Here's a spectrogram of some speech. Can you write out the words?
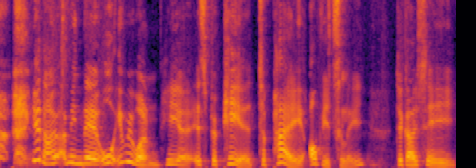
you know, I mean, they're all everyone here is prepared to pay, obviously, to go see,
